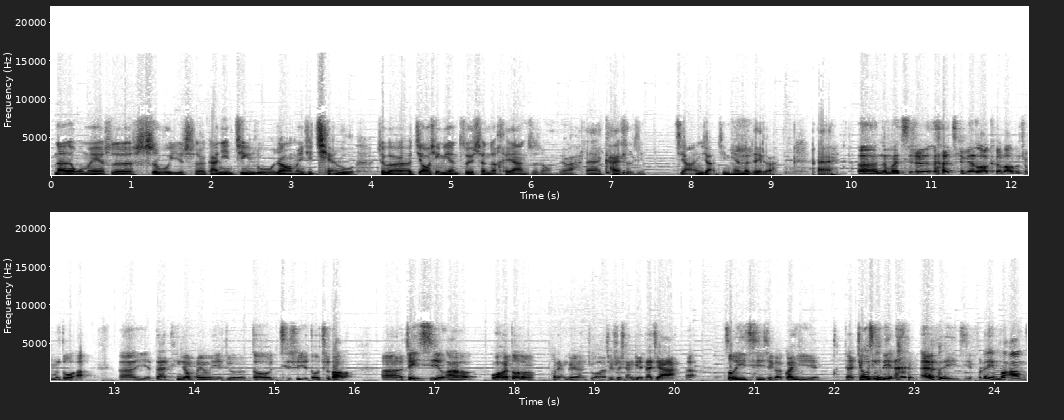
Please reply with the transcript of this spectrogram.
那我们也是事不宜迟，赶紧进入，让我们一起潜入这个交信链最深的黑暗之中，对吧？来开始讲一讲今天的这个，哎，呃，那么其实前面唠嗑唠了这么多啊，呃，也在听众朋友也就都其实也都知道了。呃，这期啊、呃，我和豆豆两个人主要就是想给大家啊、呃、做一期这个关于呃交性恋 FAG Flame Arms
